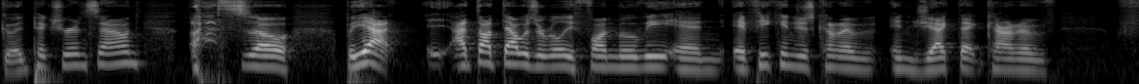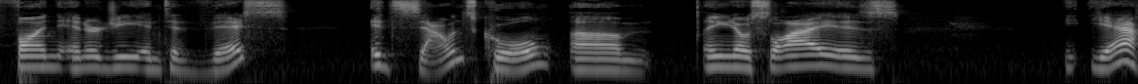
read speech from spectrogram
good picture and sound. so, but yeah, I thought that was a really fun movie, and if he can just kind of inject that kind of fun energy into this, it sounds cool. Um, and you know, Sly is, yeah,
